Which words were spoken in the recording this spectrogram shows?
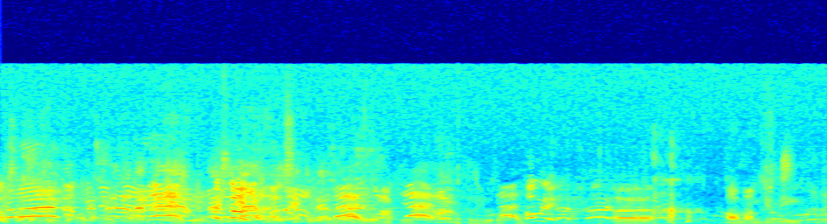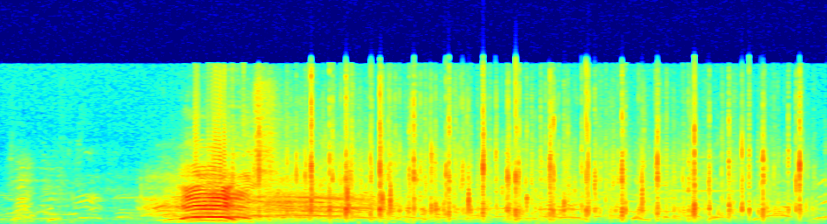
also had a visit, I was like, fuck, that's really cool. I was sitting there one day. was like, because he was like, oh. Hold it. Uh, oh, mum give me. Go on, go on. Yes. So we come out and like filming the camera.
